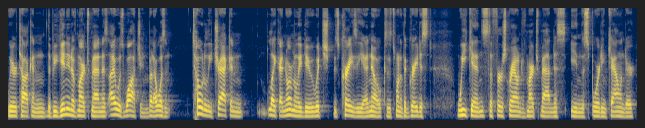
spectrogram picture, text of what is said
We were talking the beginning of March Madness. I was watching, but I wasn't totally tracking like I normally do, which is crazy, I know, because it's one of the greatest weekends, the first round of March Madness in the sporting calendar.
